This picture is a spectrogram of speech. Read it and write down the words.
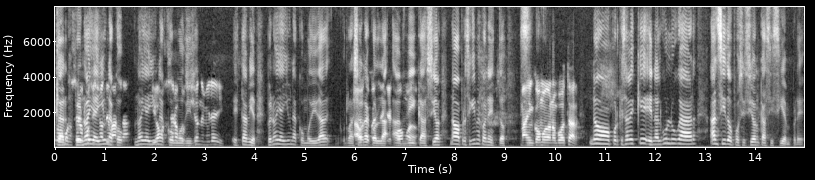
Claro, pero no hay ahí una, no hay ahí una comodidad. De Está bien, pero no hay ahí una comodidad rayada con la abdicación. No, pero seguime con esto. Más incómodo no puedo estar. No, porque sabes que en algún lugar han sido oposición casi siempre.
